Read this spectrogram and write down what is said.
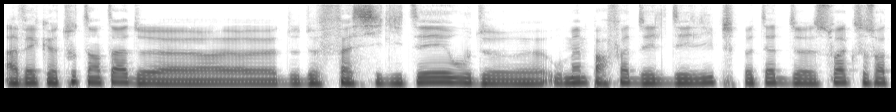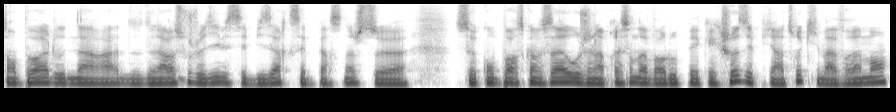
avec tout un tas de euh, de, de facilités ou de ou même parfois des d'ellipses peut-être de soit que ce soit temporel ou de, narra- de, de narration. Je me dis mais c'est bizarre que ces personnages se se comportent comme ça ou j'ai l'impression d'avoir loupé quelque chose. Et puis il y a un truc qui m'a vraiment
